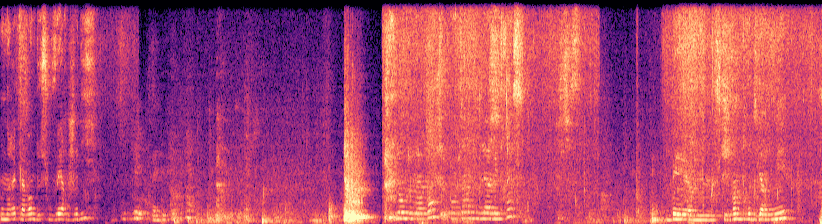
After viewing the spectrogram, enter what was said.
On arrête la vente de sous-verts jeudi. Lors de la vente, Quentin dit la maîtresse ben, euh, C'était vendredi dernier. Euh,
